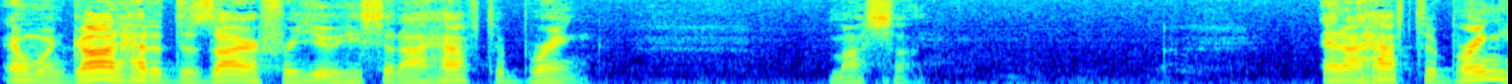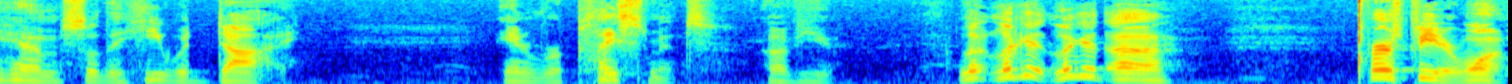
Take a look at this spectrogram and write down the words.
And when God had a desire for you, He said, I have to bring my son. And I have to bring him so that he would die in replacement of you. Look, look at look at uh, 1 Peter 1.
